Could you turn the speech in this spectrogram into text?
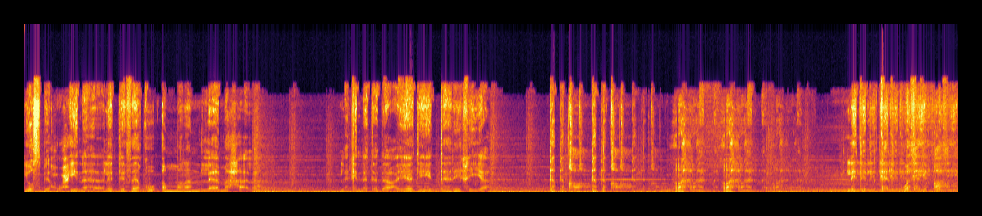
يصبح حينها الاتفاق امرا لا محالة. لكن تداعياته التاريخية تبقى تبقى رهنا رهنا لتلك الوثيقة.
